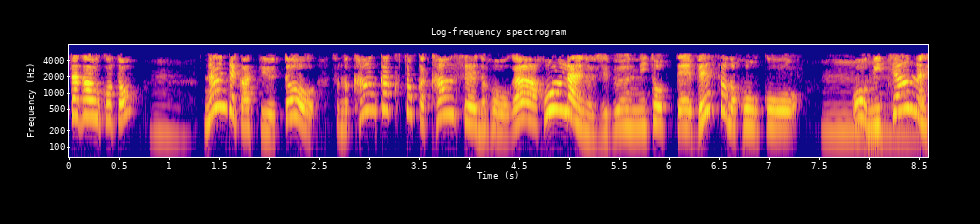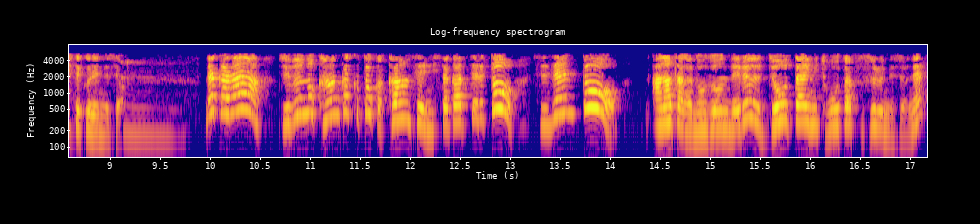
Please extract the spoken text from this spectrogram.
従うこと。うん、なんでかっていうと、その感覚とか感性の方が、本来の自分にとってベストの方向を道案内してくれるんですよ。だだから、自分の感覚とか感性に従ってると、自然とあなたが望んでる状態に到達するんですよね。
